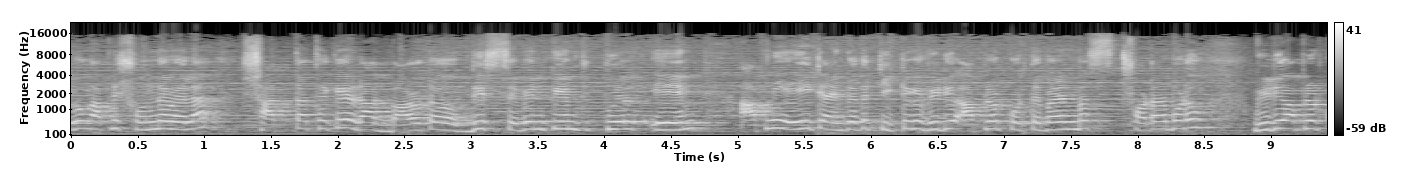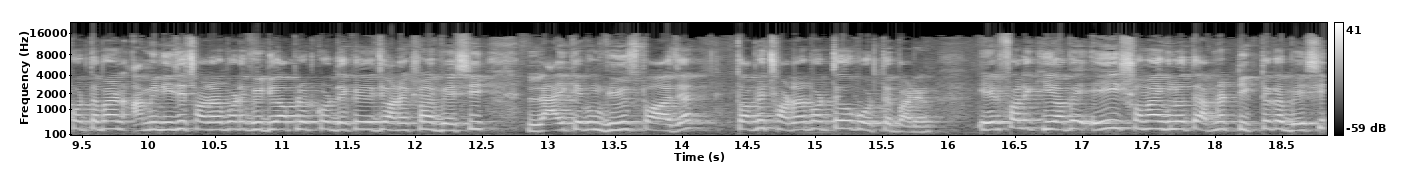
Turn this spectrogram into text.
এবং আপনি সন্ধেবেলা সাতটা থেকে রাত বারোটা অবধি seven PM to twelve AM আপনি এই টাইমটাতে টিকটকে ভিডিও আপলোড করতে পারেন বা ছটার পরেও ভিডিও আপলোড করতে পারেন। আমি নিজে ছটার পরে ভিডিও আপলোড করে দেখে যে অনেক সময় বেশি লাইক এবং ভিউজ পাওয়া যায়। তো আপনি ছটার পর থেকেও করতে পারেন। এর ফলে কি হবে? এই সময়গুলোতে আপনার টিকটকে বেশি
